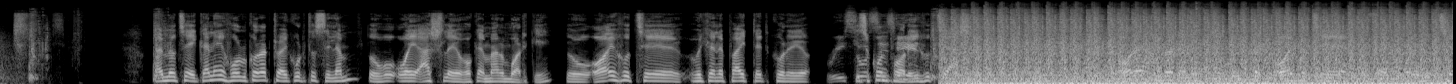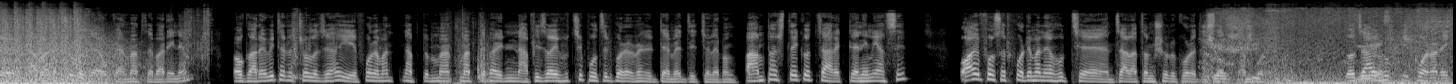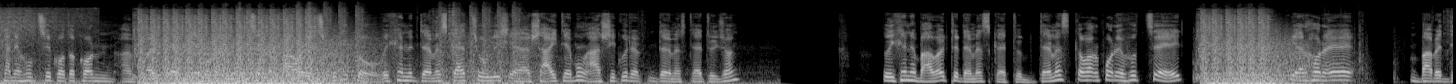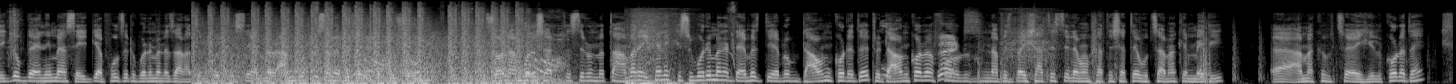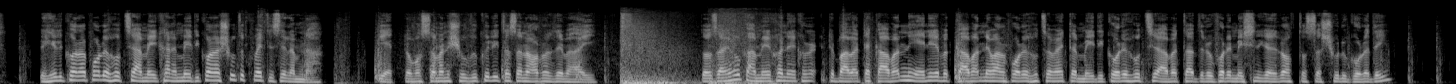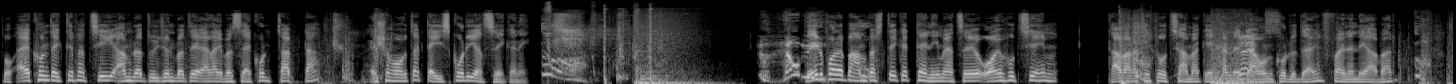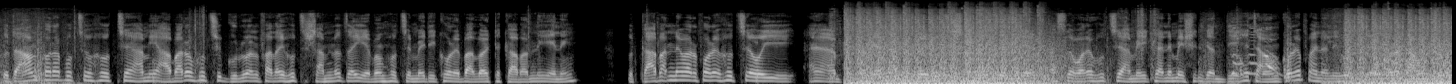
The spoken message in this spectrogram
আমি হচ্ছে এখানে হোল্ড করার ট্রাই করতেছিলাম তো ওই আসলে ওকে মারবো আর কি তো ওই হচ্ছে ওইখানে ফাইট টাইট করে কিছুক্ষণ পরেই হচ্ছে আসে পরে আমরা damage দিই, but ওই হচ্ছে হচ্ছে আবার চলে যায় ওকে আর মারতে পারি না ও ঘরের ভিতরে চলে যায় এরপরে মার- মারতে- পারি। নাফিজ ওই হচ্ছে প্রচুর পরিমাণে ড্যামেজ দিচ্ছিল এবং পাম পাশ থেকে হচ্ছে আরেকটা নেমে আছে ওই প্রচুর পরিমাণে হচ্ছে জ্বালাতন শুরু করে দিচ্ছে। তো যাই হোক কি করার? এখানে হচ্ছে কতক্ষণ হচ্ছে একটা পাওয়ার তো এখানে ড্যামেজ খায় চল্লিশ ষাট এবং আশি করে ড্যামেজ খায় দুইজন। তো এখানে ভালো একটা ড্যামেজ খায় তো ড্যামেজ খাওয়ার পরে হচ্ছে এর হরে বাবের দিকেও অ্যানিমে আছে এই গিয়া প্রচুর পরিমাণে জ্বালাতন করতেছে। আমার আমগো পিছনে পিছনে কিন্তু জোন জোন আমগুলো সারতেছিল না তো আমার এখানে কিছু পরিমাণে ড্যামেজ দিয়ে এবং ডাউন করে দেয়। তো ডাউন করার পর. নাফিস ভাই সাথে ছিল এবং সাথে সাথে হচ্ছে আমাকে মেডি আমাকে হচ্ছে হিল করে দেয় হিল করার পরে হচ্ছে আমি এখানে মেডি করার সুযোগ পাইতেছিলাম না। একটা অবস্থা মানে সুযোগ দিতেছে না অর্ডার ভাই। তো যাই হোক আমি এখন এখন একটা বাবা একটা কাবার নিয়ে নিই এবার খাবার নেওয়ার পরে হচ্ছে আমি একটা মেডি করে হচ্ছে আবার তাদের উপরে মেশিন গাড়ির অত্যাচার শুরু করে দিই। তো এখন দেখতে পাচ্ছি আমরা দুইজন বাদে এলাই বাসে এখন চারটা। এই সময় হয়তো একটা স্কোরই আছে এখানে! এরপরে বাম পাশ থেকে একটা নিম আছে ওই হচ্ছে খাবার থেকে হচ্ছে আমাকে এখানে ডাউন করে দেয় ফাইনালি আবার। তো ডাউন করার হচ্ছে হচ্ছে আমি আবারও হচ্ছে গুরুয়াল ফালাই হচ্ছে সামনে যাই এবং হচ্ছে মেডি করে ভালো একটা কাবার নিয়ে নিই। তো কাবার নেওয়ার পরে হচ্ছে ওই হ্যাঁ, আমি আর নাফিস ভাই হচ্ছে আমি এখানে মেশিন গান দিয়ে ডাউন করে ফাইনালি হচ্ছে ডাউন করে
